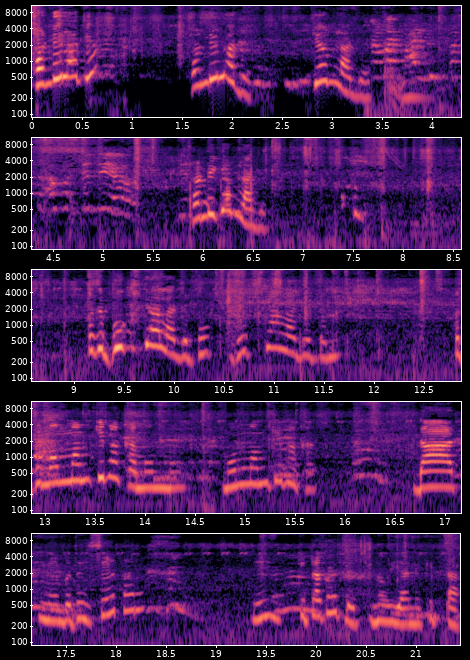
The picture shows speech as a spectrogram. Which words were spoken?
ઠંડી લાગે? ઠંડી લાગે? કેમ લાગે? ઠંડી કેમ લાગે? પછી ભૂખ ક્યાં લાગે? ભૂખ ભૂખ ક્યાં લાગે તમને પછી મમ્મમ કેમાં ખા મમ્મ મમ્મમ કેમાં ખા? દાંત ને બધું છે તારે? કિટા કરી દે નવિયા ને કિટ્ટા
